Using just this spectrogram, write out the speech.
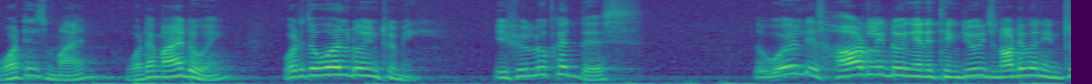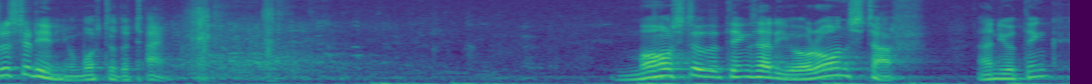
What is mine? What am I doing? What is the world doing to me? If you look at this, the world is hardly doing anything to you, it's not even interested in you most of the time Most of the things are your own stuff and you think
